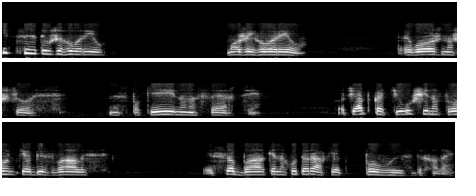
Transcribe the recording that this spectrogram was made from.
І це ти вже говорив. Може, й говорив. Тривожно щось, неспокійно на серці. Хоча б Катюші на фронті обізвались, і собаки на хуторах як повиздихали.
